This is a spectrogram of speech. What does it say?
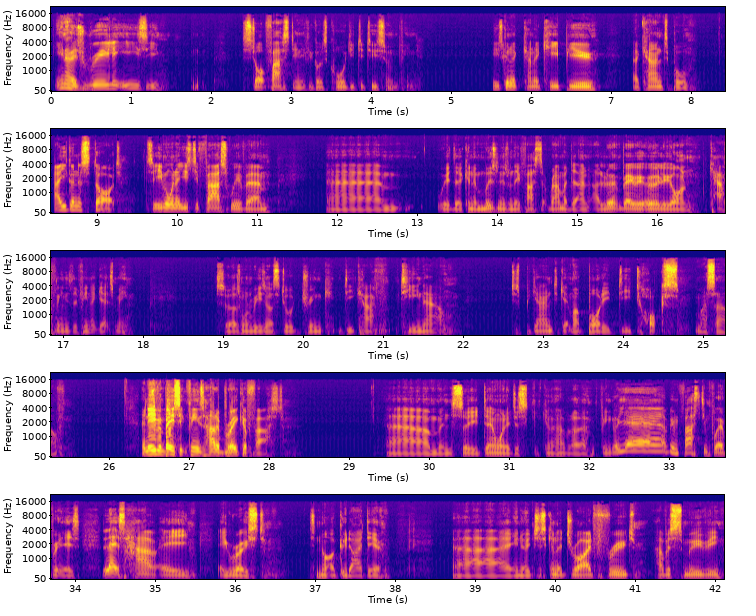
You know, it's really easy to stop fasting if God's called you to do something. He's going to kind of keep you accountable. How are you going to start? So even when I used to fast with um, um, with the kind of Muslims when they fast at Ramadan, I learned very early on caffeine's the thing that gets me. So that's one reason I still drink decaf tea now. Just began to get my body detox myself. And even basic things how to break a fast. Um, and so you don't want to just kind of have a think, oh, yeah, I've been fasting, whatever it is. Let's have a, a roast. It's not a good idea. Uh, you know, just kind of dried fruit, have a smoothie.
